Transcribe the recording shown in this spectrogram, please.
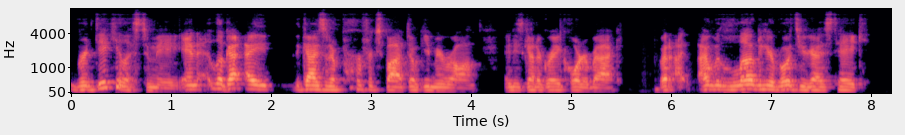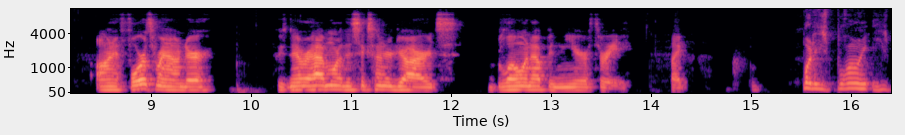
ridiculous to me. And look, I, I the guy's in a perfect spot. Don't get me wrong, and he's got a great quarterback. But I, I would love to hear both of you guys take on a fourth rounder who's never had more than 600 yards, blowing up in year three. But he's blowing he's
